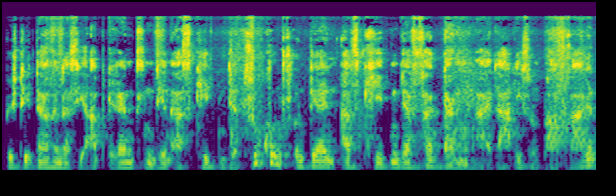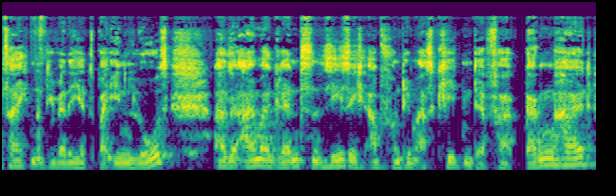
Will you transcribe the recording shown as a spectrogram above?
besteht darin, dass sie abgrenzen den Asketen der Zukunft und den Asketen der Vergangenheit. Da hatte ich so ein paar Fragezeichen und die werde ich jetzt bei Ihnen los. Also einmal grenzen Sie sich ab von dem Asketen der Vergangenheit,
